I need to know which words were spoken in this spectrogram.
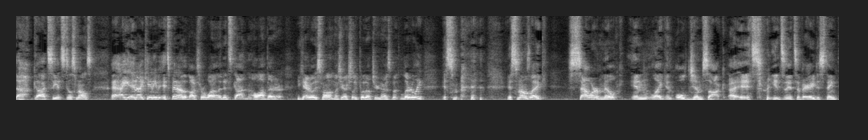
oh God, see, it still smells. I, and I can't even. It's been out of the box for a while, and it's gotten a lot better. You can't really smell it unless you actually put it up to your nose. But literally, it's it smells like sour milk in like an old gym sock. I, it's it's it's a very distinct,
